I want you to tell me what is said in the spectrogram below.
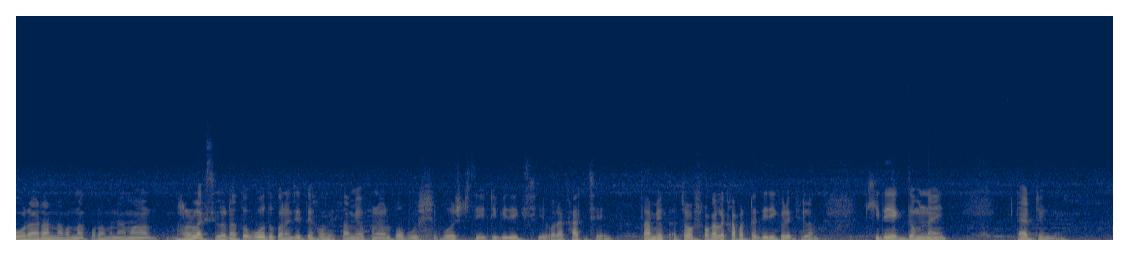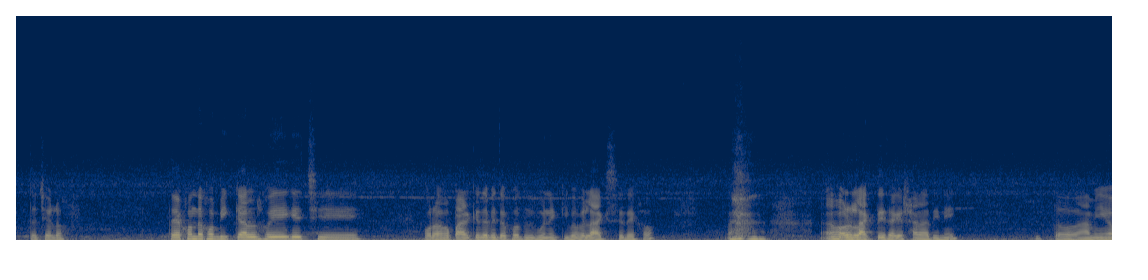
করা রান্না বান্না করা মানে আমার ভালো লাগছিল না। তবুও দোকানে যেতে হবে। তো আমি ওখানে অল্প বস, বসছি, টিভি দেখছি, ওরা খাচ্ছে। তা আমি সকালে খাবারটা দেরি করে খেলাম। খিদে একদম নাই। তার জন্য। তো চলো। তো এখন দেখো বিকাল হয়ে গেছে। ওরা পার্কে যাবে। দেখো দুই বোনে কীভাবে লাগছে, দেখো। ওরা লাগতেই থাকে সারাদিনেই তো আমিও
